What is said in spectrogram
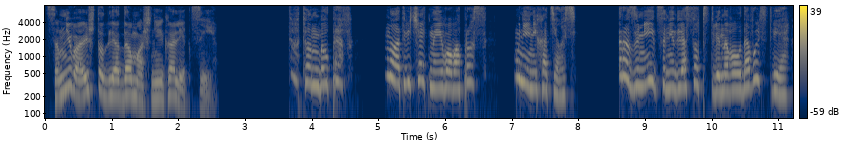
Сомневаюсь, что для домашней коллекции. Тут он был прав, но отвечать на его вопрос мне не хотелось. Разумеется, не для собственного удовольствия.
